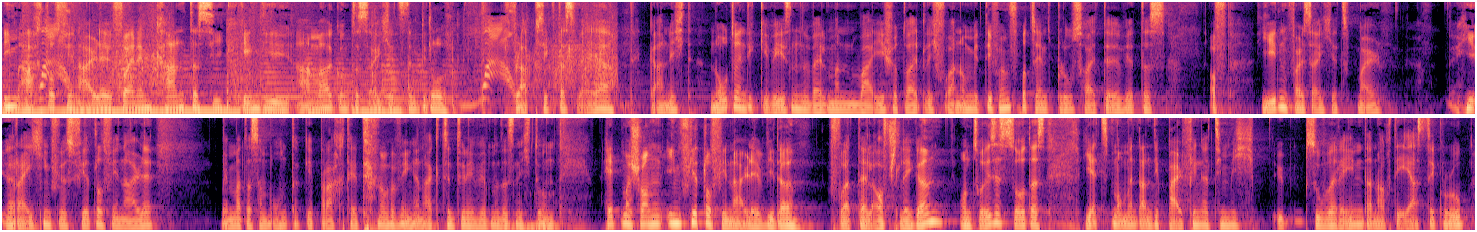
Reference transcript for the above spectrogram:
im Achtelfinale vor einem Kantersieg gegen die Amag und das sage ich jetzt ein bisschen flapsig, das wäre ja gar nicht notwendig gewesen, weil man war eh schon deutlich vorne. Und mit die 5% plus heute wird das auf jedenfalls, ich jetzt mal, reichen fürs Viertelfinale. Wenn man das am Montag gebracht hätte, aber wegen einem Aktienturnier wird man das nicht tun, hätte man schon im Viertelfinale wieder Vorteilaufschläger. Und so ist es so, dass jetzt momentan die Ballfinger ziemlich souverän, dann auch die erste Group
